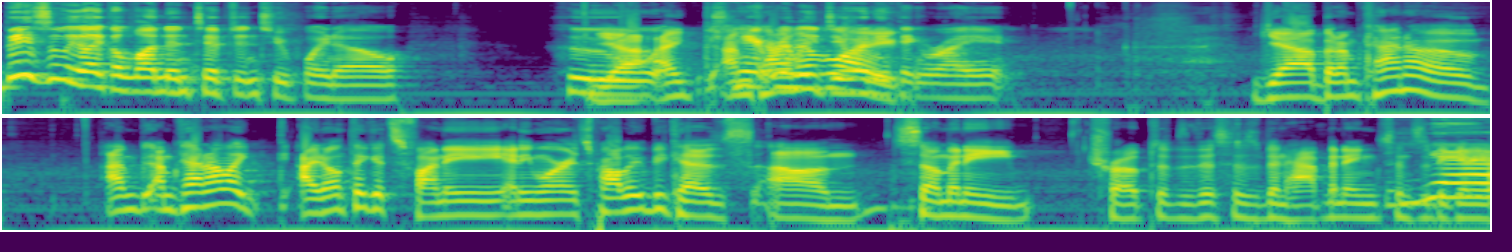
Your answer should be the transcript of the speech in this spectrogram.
basically like a London Tipton 2.0, who Yeah, I- I'm can't really do like- anything right. Yeah, but I'm kind of, I'm, I'm kind of like, I don't think it's funny anymore. It's probably because um, so many tropes of this has been happening since the beginning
